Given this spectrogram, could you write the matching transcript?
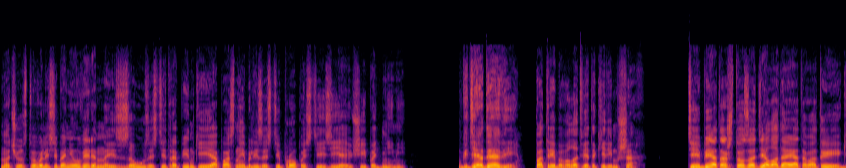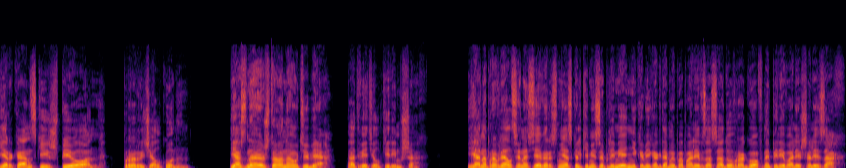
но чувствовали себя неуверенно из-за узости тропинки и опасной близости пропасти, зияющей под ними. «Где Дэви?» — потребовал ответа Керим Шах. «Тебе-то что за дело до этого, ты, герканский шпион?» — прорычал Конан. «Я знаю, что она у тебя», — ответил Керим Шах. «Я направлялся на север с несколькими соплеменниками, когда мы попали в засаду врагов на перевале Шалезах.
